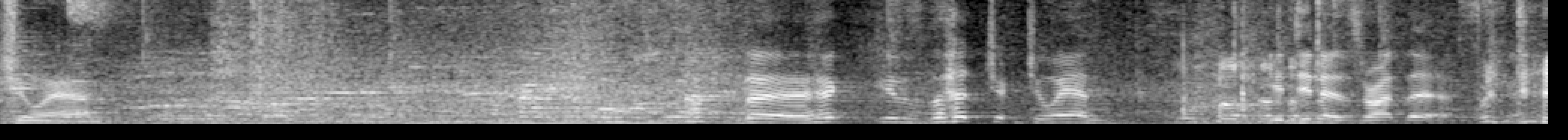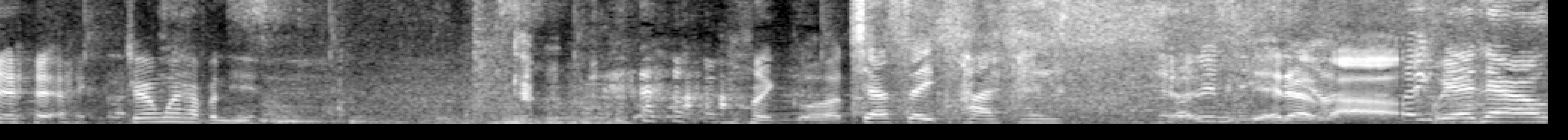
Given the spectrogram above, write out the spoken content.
Joanne? What the heck is that, Jo- Joanne? Your dinner's right there. Joanne, what happened here? oh my god. Just ate pie face. Get up. We are now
